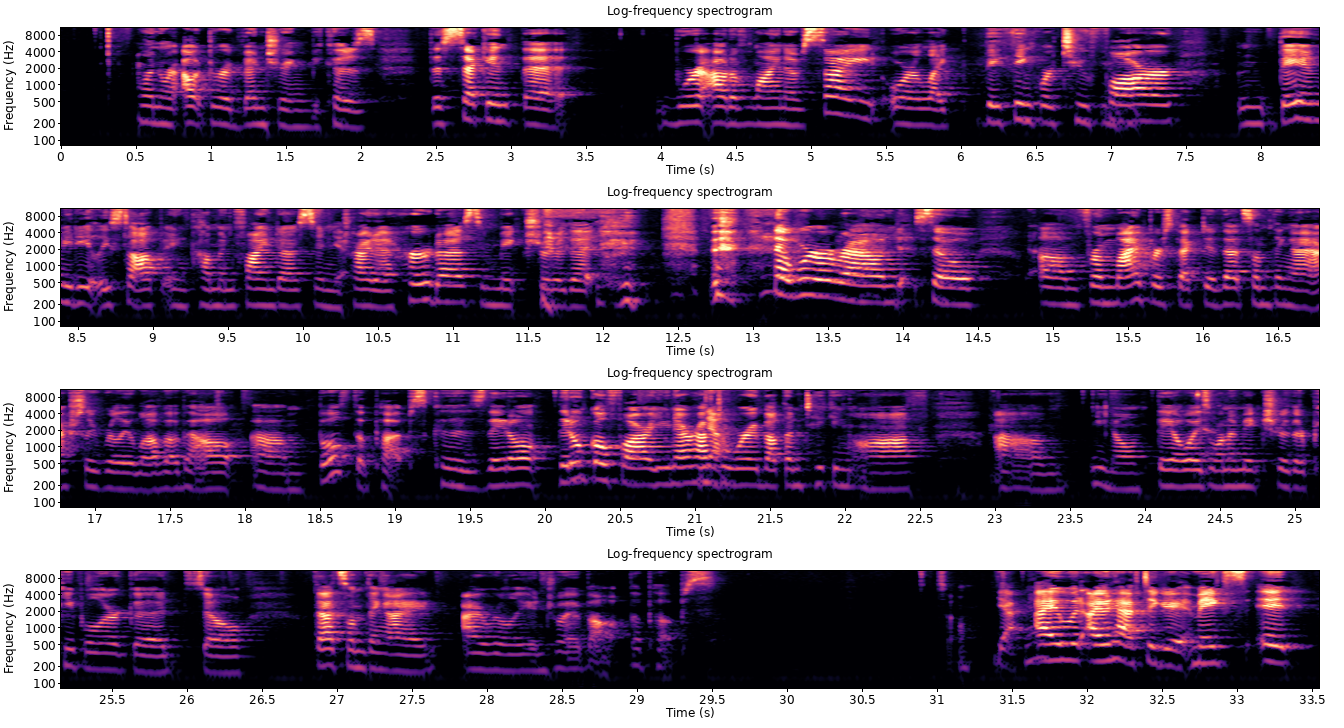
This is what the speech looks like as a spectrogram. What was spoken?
when we're outdoor adventuring because the second that we're out of line of sight or like they think we're too far, mm, they immediately stop and come and find us and try to hurt us and make sure that that we're around. So. Um, from my perspective, that's something I actually really love about um, both the pups because they don't they don't go far. You never have No. to worry about them taking off. Um, you know, they always want to make sure their people are good. So that's something I I really enjoy about the pups. So Yeah, I would I would have to agree. It makes it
